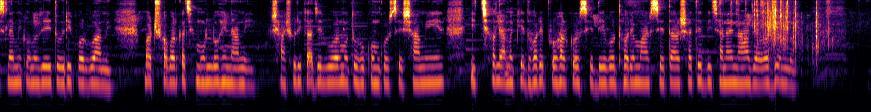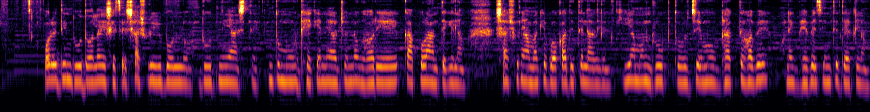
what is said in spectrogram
ইসলামিক অনুযায়ী তৈরি করব আমি বাট সবার কাছে মূল্যহীন আমি। শাশুড়ি কাজের বুয়ার মতো হুকুম করছে, স্বামীর ইচ্ছে হলে আমাকে ধরে প্রহার করছে, দেবর ধরে মারছে, তার সাথে বিছানায় না যাওয়ার জন্য। পরের দিন দুধওয়ালা এসেছে। শাশুড়ি বলল, দুধ নিয়ে আসতে। কিন্তু মুখ ঢেকে নেওয়ার জন্য ঘরে কাপড় আনতে গেলাম। শাশুড়ি আমাকে বকা দিতে লাগলেন, কি এমন রূপ তোর যে মুখ ঢাকতে হবে? অনেক ভেবে চিনতে দেখলাম।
